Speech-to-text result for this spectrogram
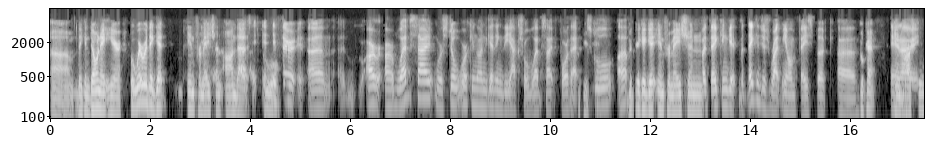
Um, they can donate here, but where would they get information on that school? If there, um, our our website, we're still working on getting the actual website for that school up. But they could get information. But they can get, but they can just write me on Facebook. Uh, okay. and I, yeah,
